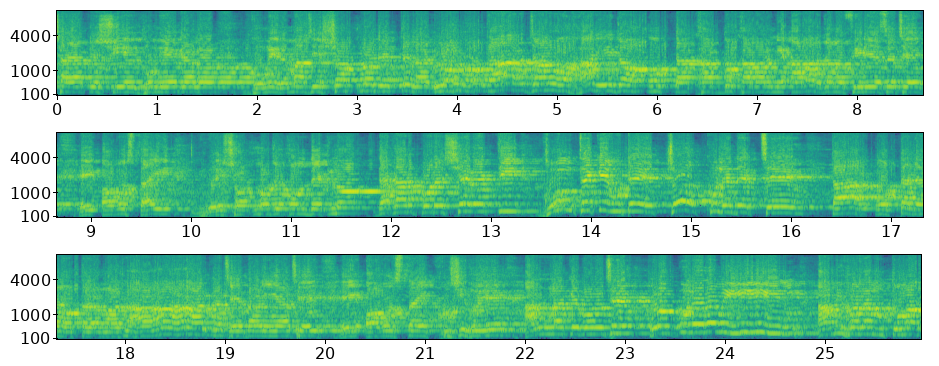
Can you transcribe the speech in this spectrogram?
ছায়াতে শুয়ে ঘুমিয়ে গেল। ঘুমের মাঝে স্বপ্ন দেখতে লাগল তার যেন হারিয়ে যাওয়া ওটা খাদ্য খাবার নিয়ে আবার যেন ফিরে এসেছে। এই অবস্থায় স্বপ্ন যখন দেখল, দেখার পরে সে ব্যক্তি ঘুম থেকে উঠে চোখ খুলে দেখছে, তার ওটা যেন তার মাথার কাছে দাঁড়িয়ে আছে। এই অবস্থায় খুশি হয়ে আল্লাহকে বলছে আলামিন, আমি হলাম তোমার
